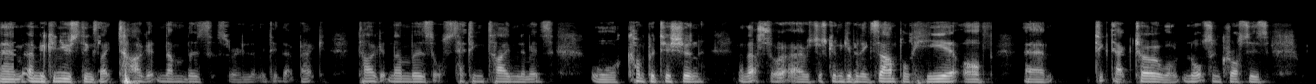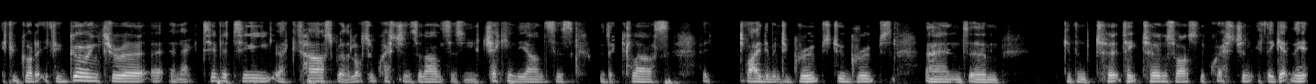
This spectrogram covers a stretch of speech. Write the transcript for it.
Um, and we can use things like target numbers. Sorry, let me take that back. Target numbers or setting time limits or competition. And that's what I was just going to give an example here of um, tic-tac-toe or noughts and crosses if you've got if you're going through a, a, an activity a task where there are lots of questions and answers and you're checking the answers with a class uh, divide them into groups two groups and um, give them take turns to answer the question if they get the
